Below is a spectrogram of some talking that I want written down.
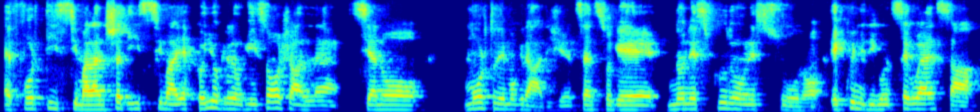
è fortissima, lanciatissima. E ecco, io credo che i social siano molto democratici, nel senso che non escludono nessuno e quindi di conseguenza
